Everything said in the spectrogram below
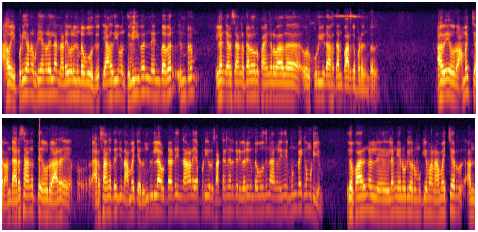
ஆக இப்படியான விடயங்கள் எல்லாம் நடைபெறுகின்ற போது தியாகதீபன் திலீவன் என்பவர் இன்றும் இலங்கை அரசாங்கத்தால் ஒரு பயங்கரவாத ஒரு குறியீடாகத்தான் பார்க்கப்படுகின்றது. ஆகவே ஒரு அமைச்சர் அந்த அரசாங்கத்தை ஒரு அர அரசாங்கத்தை சேர்ந்த அமைச்சர் இன்று இல்லாவிட்டாடி நாளை அப்படி ஒரு சட்ட நெருக்கடி வருகின்ற போது நாங்கள் இதை முன்வைக்க முடியும். இதை பாருங்கள் இலங்கையினுடைய ஒரு முக்கியமான அமைச்சர் அந்த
